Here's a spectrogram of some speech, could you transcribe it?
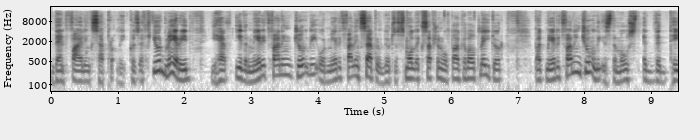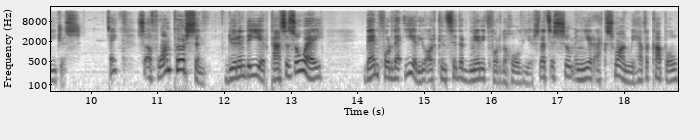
than filing separately. Because if you're married, you have either married filing jointly or married filing separately. There's a small exception we'll talk about later, but married filing jointly is the most advantageous. Okay, so if one person during the year passes away, then for that year you are considered married for the whole year. So let's assume in year X1 we have a couple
